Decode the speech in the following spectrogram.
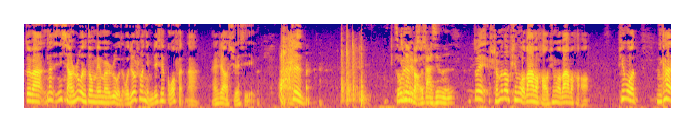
对吧？那你想 root 都没门 root，我就说你们这些果粉呐、还是要学习一个，这总想搞个大新闻，对什么都苹果爸爸好，苹果爸爸好，苹果，你看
